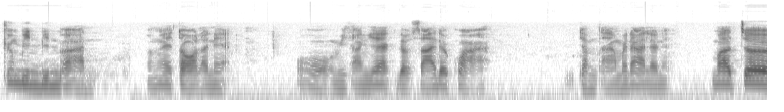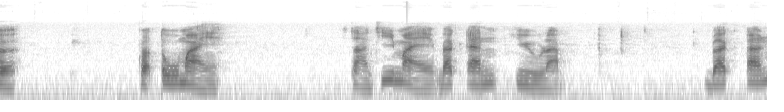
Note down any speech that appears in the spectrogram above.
เครื่องบินบินผ่านแล้วไงต่อแล้วเนี่ย โอ้โห มีทางแยกเดี๋ยวซ้ายเดี๋ยวขวาจำทางไม่ได้แล้วเนี่ย มาเจอ ประตูใหม่ สถานที่ใหม่ Back and Hill Lab Black and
